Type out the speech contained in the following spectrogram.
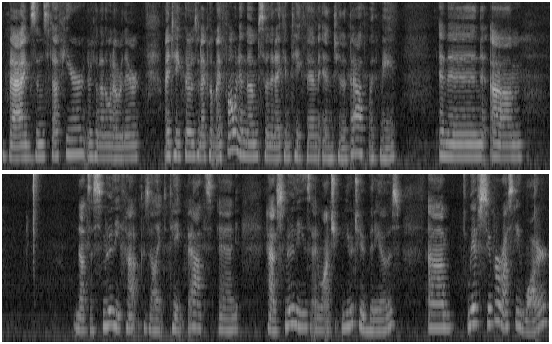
bags and stuff here. There's another one over there. I take those and I put my phone in them so that I can take them into the bath with me. And then um, that's a smoothie cup because I like to take baths and have smoothies and watch YouTube videos. Um, we have super rusty water.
